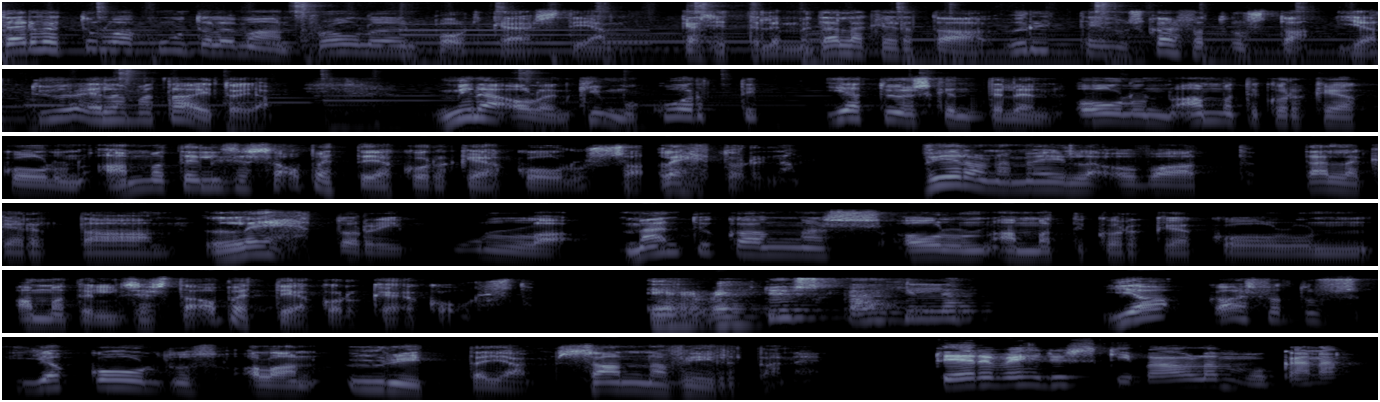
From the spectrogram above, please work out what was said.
Tervetuloa kuuntelemaan ProLearn podcastia. Käsittelemme tällä kertaa yrittäjyyskasvatusta ja työelämätaitoja. Minä olen Kimmo Kuortti ja työskentelen Oulun ammattikorkeakoulun ammatillisessa opettajakorkeakoulussa lehtorina. Vieraana meillä ovat tällä kertaa lehtori Ulla Mäntykangas Oulun ammattikorkeakoulun ammatillisesta opettajakorkeakoulusta. Tervehdys kaikille. Ja kasvatus- ja koulutusalan yrittäjä Sanna Virtanen. Tervehdys, kiva olla mukana.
